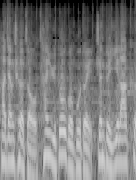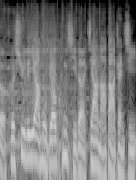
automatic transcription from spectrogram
他将撤走参与多国部队针对伊拉克和叙利亚目标空袭的加拿大战机。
